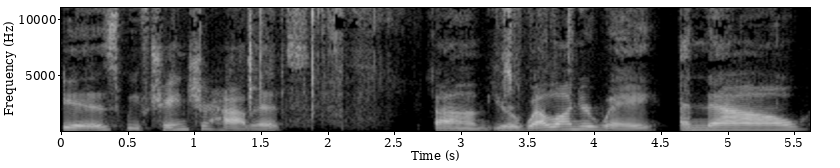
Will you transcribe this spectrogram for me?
is we've changed your habits. Um, you're well on your way and now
